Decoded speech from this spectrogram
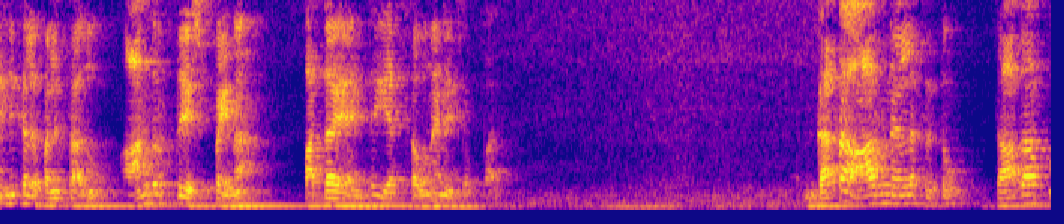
ఎన్నికల ఫలితాలు ఆంధ్రప్రదేశ్ పైన పడ్డాయంటే ఎస్ అవుననే చెప్పాలి. గత ఆరు నెలల క్రితం దాదాపు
